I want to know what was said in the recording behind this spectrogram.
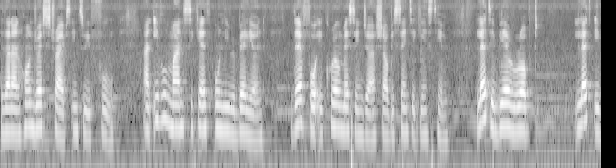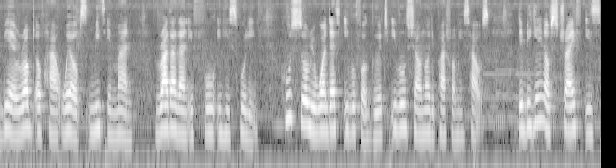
than an hundred stripes into a fool. An evil man seeketh only rebellion, Therefore a cruel messenger shall be sent against him. Let a bear robbed let a bear robbed of her whelps meet a man, rather than a fool in his folly. Whoso rewardeth evil for good, evil shall not depart from his house. The beginning of strife is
